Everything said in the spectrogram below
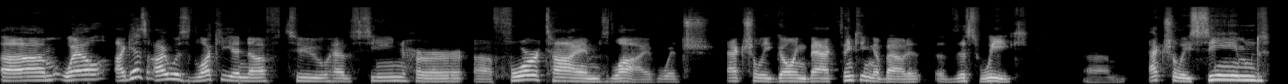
Um, well, I guess I was lucky enough to have seen her uh, four times live, which actually going back thinking about it uh, this week um, actually seemed.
